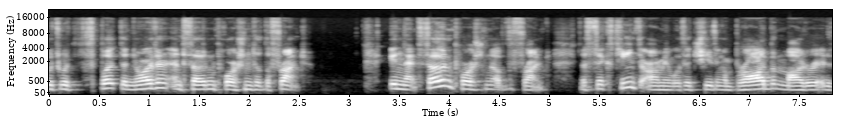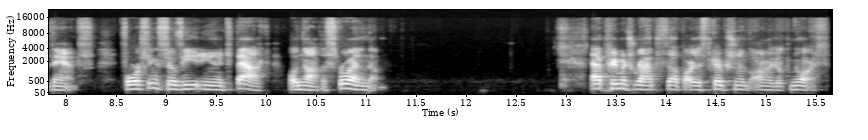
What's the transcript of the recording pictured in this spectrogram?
which would split the northern and southern portions of the front. In that southern portion of the front, the 16th Army was achieving a broad but moderate advance, forcing Soviet units back while not destroying them. That pretty much wraps up our description of Army Group North.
